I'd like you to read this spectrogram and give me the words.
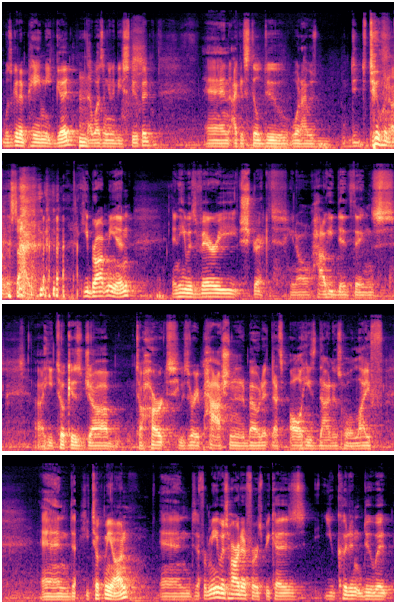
was going to pay me good, that wasn't going to be stupid, and I could still do what I was d- doing on the side. he brought me in, and he was very strict, you know, how he did things. Uh, he took his job to heart. He was very passionate about it. That's all he's done his whole life. And uh, he took me on. And for me, it was hard at first because you couldn't do it.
